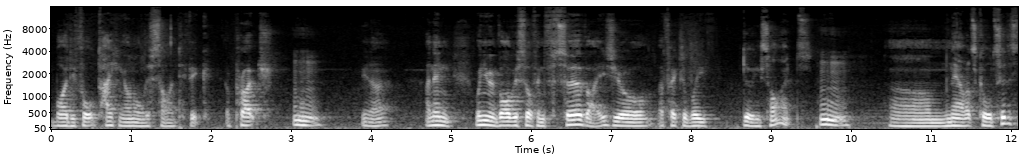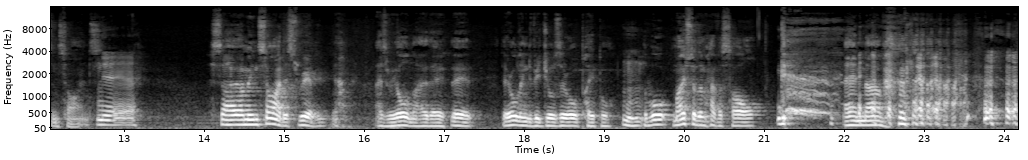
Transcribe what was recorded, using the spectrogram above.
by default taking on all this scientific approach Mm. you know. And then when you involve yourself in surveys, you're effectively doing science. Mm. Um, now it's called citizen science. Yeah. So I mean, scientists really, as we all know, they're they're they're all individuals. They're all people. Mm-hmm. All- most of them have a soul, and um,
